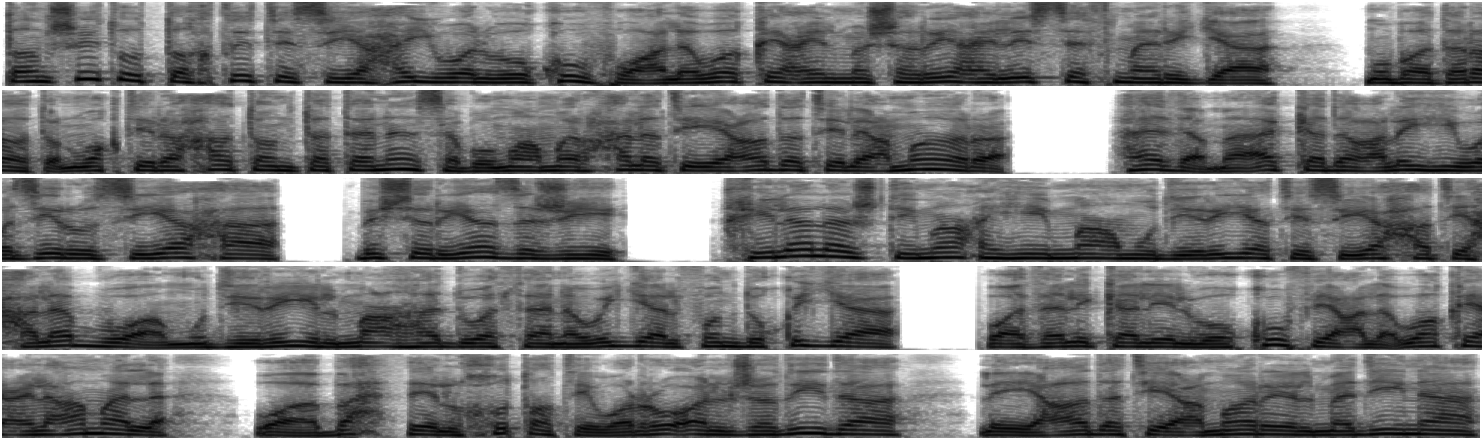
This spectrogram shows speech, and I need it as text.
تنشيط التخطيط السياحي والوقوف على واقع المشاريع الاستثمارية. مبادرات واقتراحات تتناسب مع مرحلة إعادة الإعمار. هذا ما أكد عليه وزير السياحة بشر يازجي خلال اجتماعه مع مديرية سياحة حلب ومديري المعهد والثانوية الفندقية وذلك للوقوف على واقع العمل وبحث الخطط والرؤى الجديدة لإعادة إعمار المدينة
